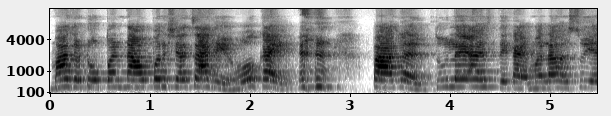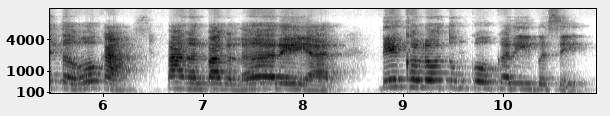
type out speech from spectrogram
माझं टोपण नाव परशाचं आहे हो काय? पागल तू लय हसते काय? मला हसू येतं हो का? पागल पागल अरे यार. देखलो तुमको करीब से.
